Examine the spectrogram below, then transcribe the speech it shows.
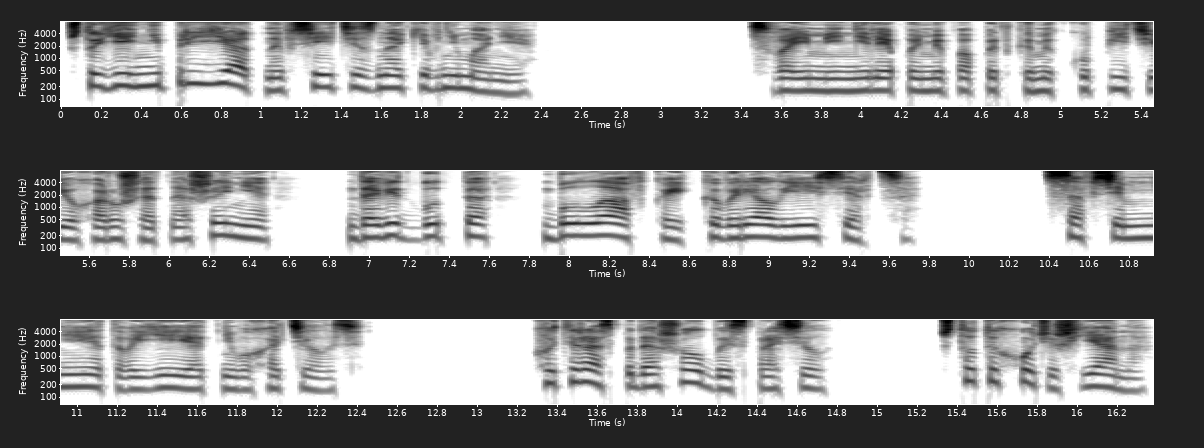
что ей неприятны все эти знаки внимания. Своими нелепыми попытками купить ее хорошие отношения Давид будто булавкой ковырял ей сердце. Совсем не этого ей от него хотелось. Хоть раз подошел бы и спросил, «Что ты хочешь, Яна?»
